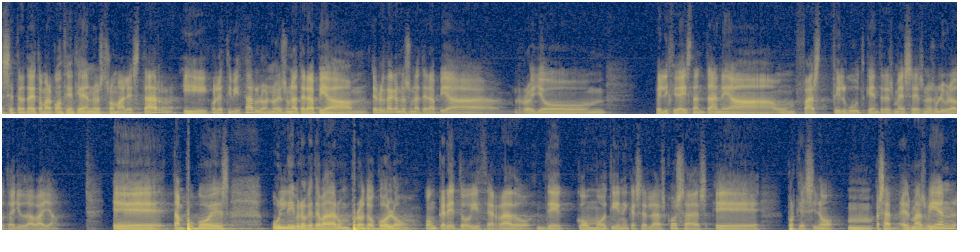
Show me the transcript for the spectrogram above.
se trata de tomar conciencia de nuestro malestar y colectivizarlo. No es una terapia, es verdad que no es una terapia rollo felicidad instantánea, un fast feel good que en tres meses, no es un libro de autoayuda, vaya. Eh, tampoco es un libro que te va a dar un protocolo concreto y cerrado de cómo tienen que ser las cosas, eh, porque si no, mm, o sea, es más bien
